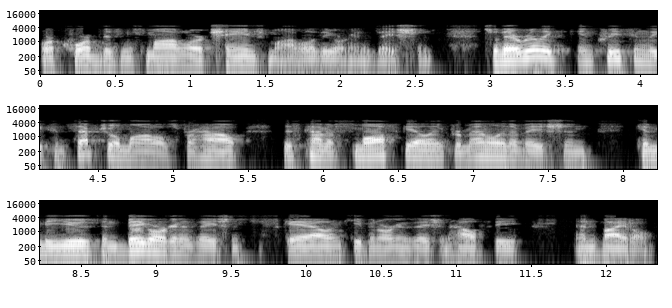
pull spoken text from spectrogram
or core business model or change model of the organization. So they're really increasingly conceptual models for how this kind of small scale incremental innovation can be used in big organizations to scale and keep an organization healthy and vital.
